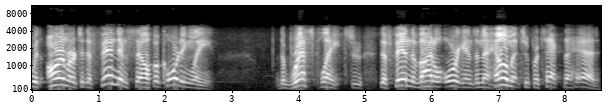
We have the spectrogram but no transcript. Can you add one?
with armor to defend himself accordingly the breastplate to defend the vital organs, and the helmet to protect the head.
